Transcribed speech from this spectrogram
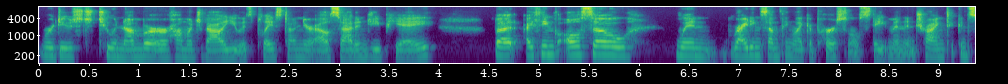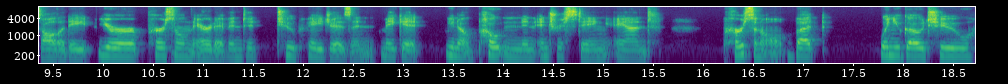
reduced to a number or how much value is placed on your LSAT and GPA, but I think also when writing something like a personal statement and trying to consolidate your personal narrative into two pages and make it, you know, potent and interesting and personal. But when you go to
